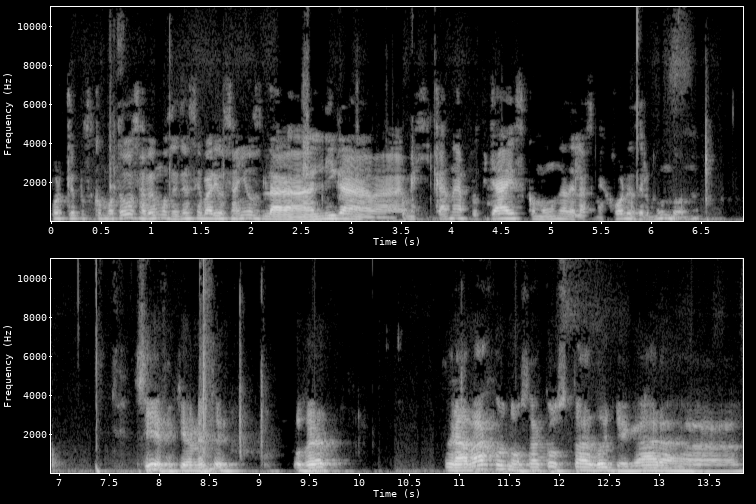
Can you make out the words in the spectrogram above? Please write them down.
porque pues como todos sabemos desde hace varios años la liga mexicana pues ya es como una de las mejores del mundo, ¿no? Sí, efectivamente. O sea, trabajo nos ha costado llegar a,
